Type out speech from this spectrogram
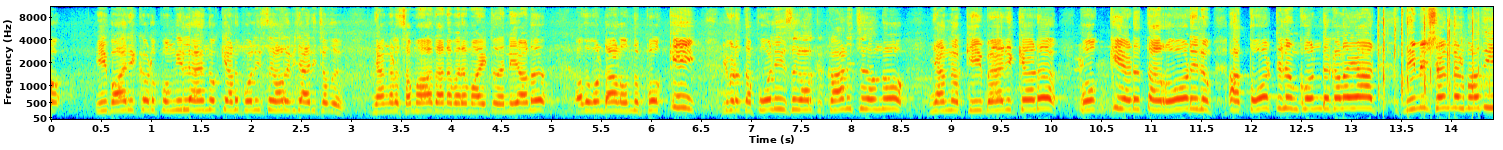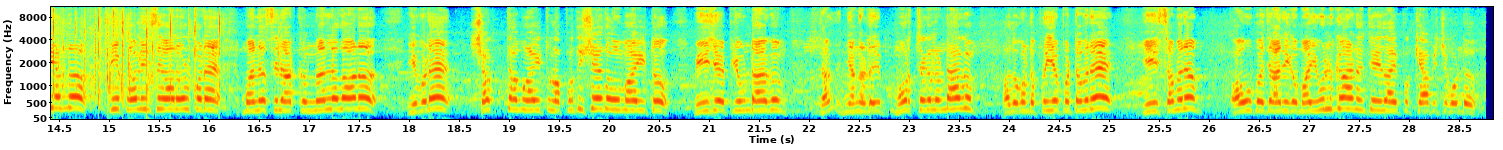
ഈ ബാരിക്കേഡ് പൊങ്ങില്ല എന്നൊക്കെയാണ് പോലീസുകാർ വിചാരിച്ചത്. ഞങ്ങൾ സമാധാനപരമായിട്ട് തന്നെയാണ്. അതുകൊണ്ടാണ് ഒന്ന് പൊക്കി ഇവിടുത്തെ പോലീസുകാർക്ക് കാണിച്ചു തന്നു. ഞങ്ങൾക്ക് ഈ ബാരിക്കേഡ് പൊക്കിയെടുത്ത റോഡിലും ആ തോട്ടിലും കൊണ്ട് കളയാൻ നിമിഷങ്ങൾ മതിയെന്ന് ഈ പോലീസുകാർ ഉൾപ്പെടെ മനസ്സിലാക്കും. നല്ലതാണ്. ഇവിടെ ശക്തമായിട്ടുള്ള പ്രതിഷേധവുമായിട്ട് ബി ജെ പി ഉണ്ടാകും. ഞങ്ങളുടെ മോർച്ചകൾ ഉണ്ടാകും. അതുകൊണ്ട് പ്രിയപ്പെട്ടവരെ ഈ സമരം ഔപചാരികമായി ഉദ്ഘാടനം ചെയ്തായി പ്രഖ്യാപിച്ചുകൊണ്ട്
